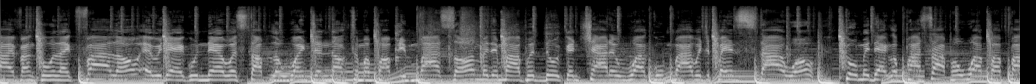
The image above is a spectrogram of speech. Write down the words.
ตายฟังกู like follow everyday กู never stop ระวังจะ knock ถ้ามา pop อีกมาซ้อนไม่ได้มาเพื่อดูดกัญชาแต่ว่ากูมาเพื่อจะเป็น star w o กูไม่แดกหรอกพาซาเพราะว่าป้าป้า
